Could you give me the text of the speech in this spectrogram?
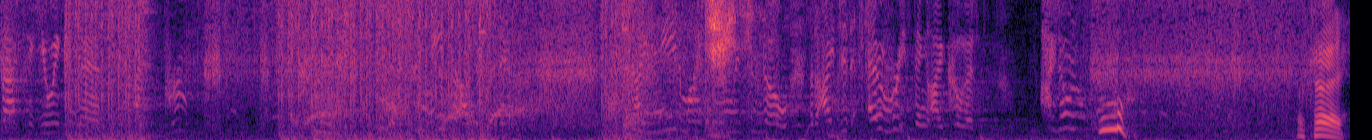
back to UE Command as proof. I need to understand. I need my family to know that I did everything I could. I don't know. Whew. Okay.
